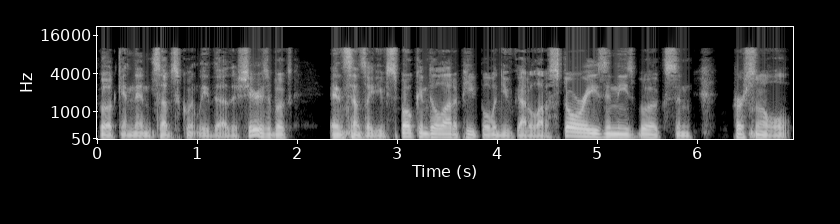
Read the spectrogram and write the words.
book and then subsequently the other series of books. And it sounds like you've spoken to a lot of people and you've got a lot of stories in these books and personal,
